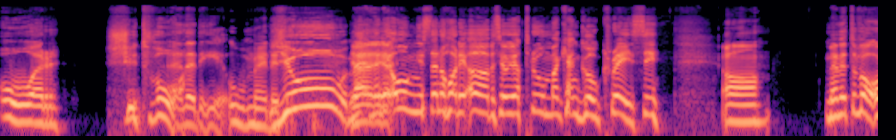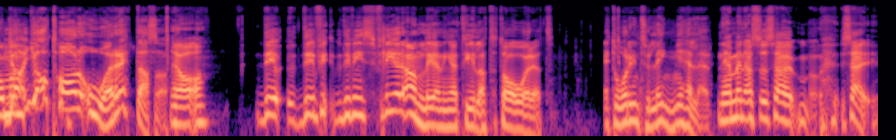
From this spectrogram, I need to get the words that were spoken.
år 22. Eller det är omöjligt. Jo! Men, Ja, men det är ångesten att ha det över sig och jag tror man kan go crazy. Ja. Men vet du vad? Om man... Jag, jag tar året alltså. Ja. Det, det, det finns fler anledningar till att ta året. Ett år är inte så länge heller. Nej men alltså så här, så här,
